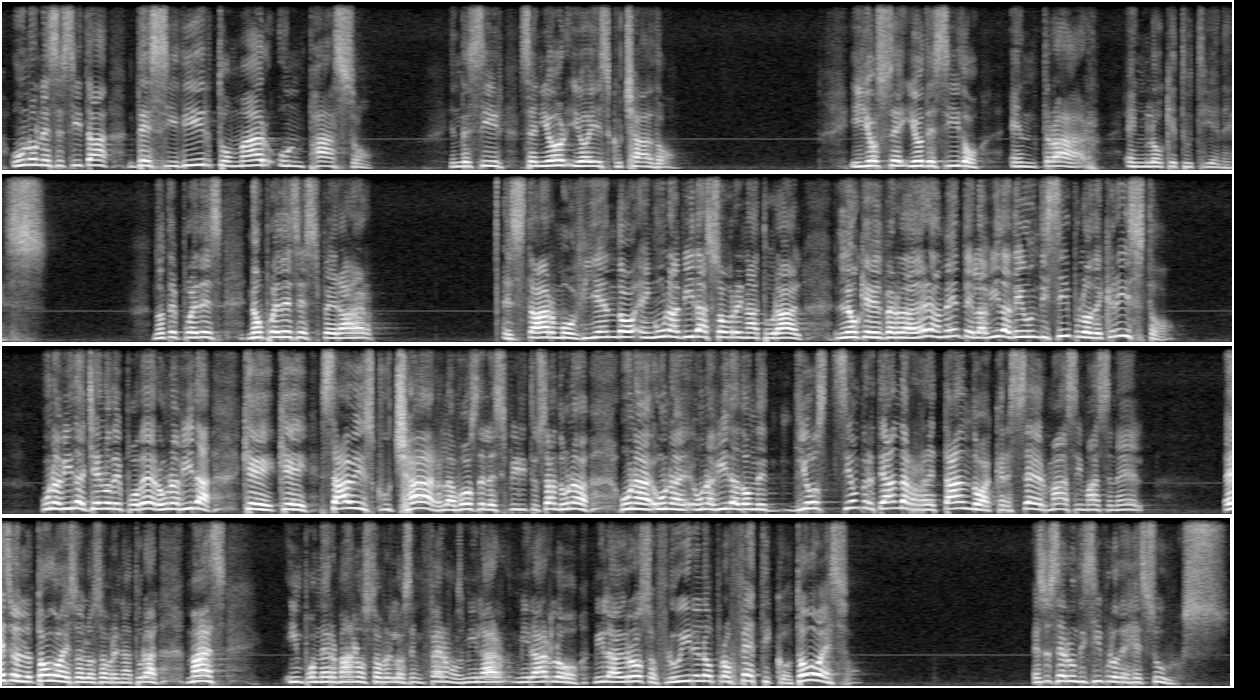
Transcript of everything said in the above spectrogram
Uno necesita decidir tomar un paso en decir, Señor, yo he escuchado. Y yo sé, yo decido entrar en lo que tú tienes. No te puedes, no puedes esperar estar moviendo en una vida sobrenatural, lo que es verdaderamente la vida de un discípulo de Cristo. Una vida llena de poder, una vida que, sabe escuchar la voz del Espíritu Santo, una, una, una, vida donde Dios siempre te anda retando a crecer más y más en Él. Eso es todo eso es lo sobrenatural. Más imponer manos sobre los enfermos, mirar, mirar lo milagroso, fluir en lo profético, todo eso. Eso es ser un discípulo de Jesús.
